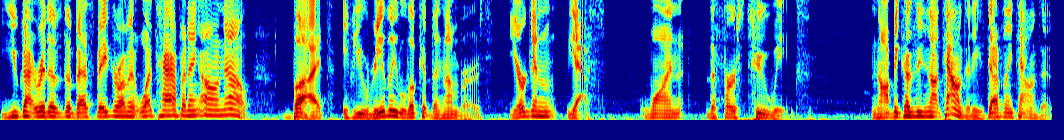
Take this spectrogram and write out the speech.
you got rid of the best baker on it. What's happening? Oh no. But if you really look at the numbers, Jurgen, yes, won the first two weeks. Not because he's not talented. He's definitely talented.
